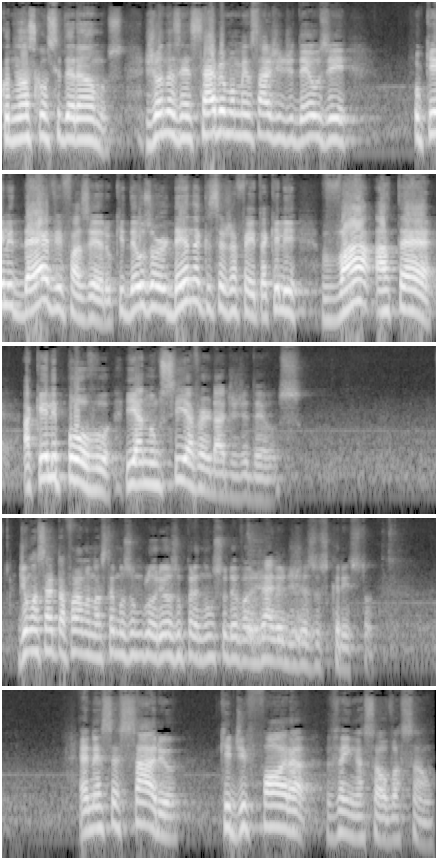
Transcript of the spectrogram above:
quando nós consideramos. Jonas recebe uma mensagem de Deus e o que ele deve fazer, o que Deus ordena que seja feito, é que ele vá até aquele povo e anuncie a verdade de Deus. De uma certa forma, nós temos um glorioso prenúncio do Evangelho de Jesus Cristo. É necessário que de fora venha a salvação.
